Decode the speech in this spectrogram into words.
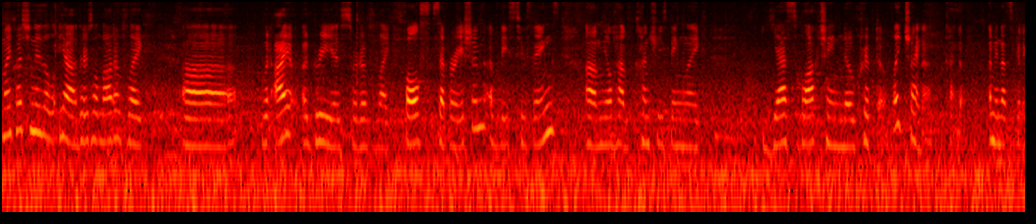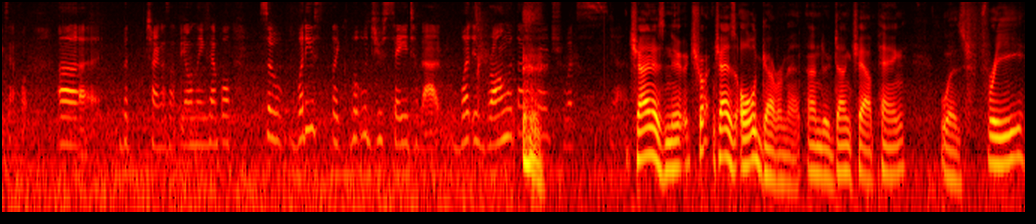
My question is, a- yeah, there's a lot of like, uh, what I agree is sort of like false separation of these two things. Um, you'll have countries being like, yes, blockchain, no crypto, like China, kind of. I mean, that's a good example. Uh, but China's not the only example. So, what do you like? What would you say to that? What is wrong with that approach? What's yeah? China's new, China's old government under Deng Xiaoping was free.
